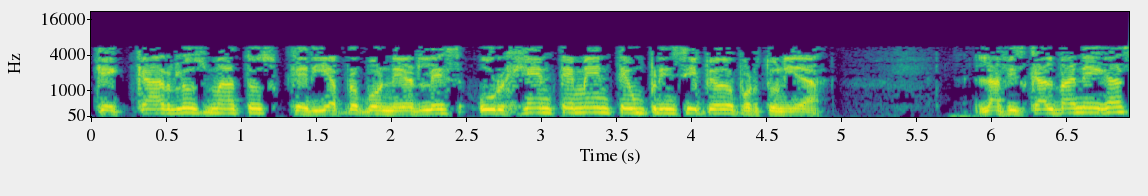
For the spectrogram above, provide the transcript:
que Carlos Matos quería proponerles urgentemente un principio de oportunidad. La fiscal Vanegas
